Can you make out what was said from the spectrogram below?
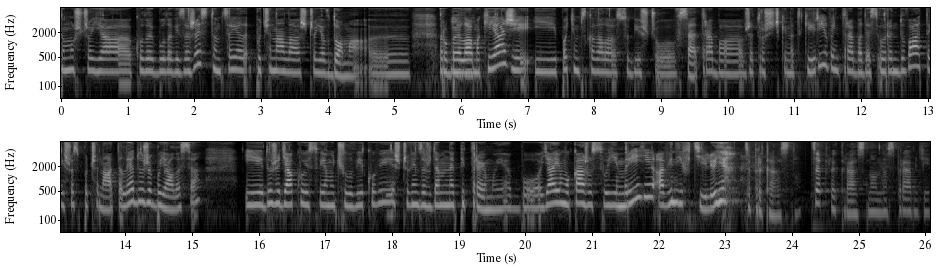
Тому що я, коли була візажистом, це я починала, що я вдома е, робила Мгм. макіяжі, і потім сказала собі, що все, треба вже трошечки на такий рівень, треба десь орендувати і щось починати. Але я дуже боялася. І дуже дякую своєму чоловікові, що він завжди мене підтримує, бо я йому кажу свої мрії, а він їх втілює. Це прекрасно. Це прекрасно. Насправді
